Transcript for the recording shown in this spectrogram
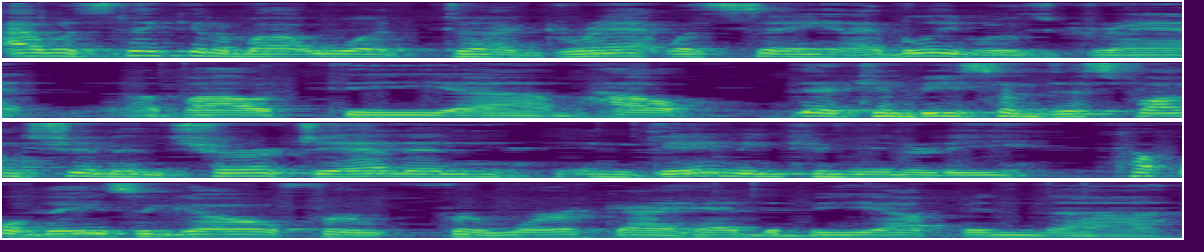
I was thinking about what uh, Grant was saying. I believe it was Grant about the um, how there can be some dysfunction in church and in in gaming community. A couple days ago, for for work, I had to be up in the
